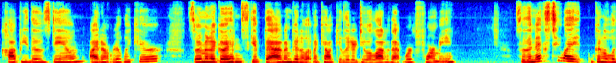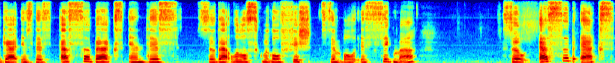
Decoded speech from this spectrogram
copy those down. I don't really care. So I'm going to go ahead and skip that. I'm going to let my calculator do a lot of that work for me. So the next two I'm going to look at is this S sub x and this, so that little squiggle fish symbol is sigma. So S sub x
